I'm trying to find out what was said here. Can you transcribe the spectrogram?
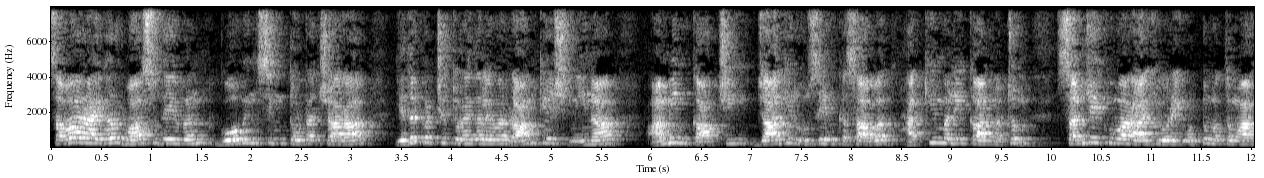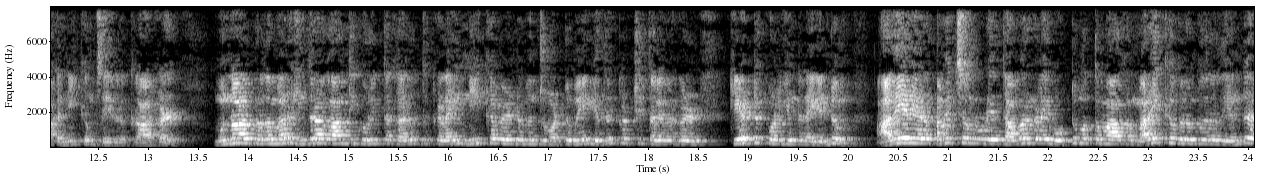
சவாராய்கர் வாசுதேவன் கோவிந்த் சிங் தோட்டச்சாரா எதிர்க்கட்சி துணைத் தலைவர் ராம்கேஷ் மீனா அமீன் காக்சி ஜாகிர் ஹுசேன் கசாவத் ஹக்கீம் அலி கான் மற்றும் சஞ்சய் குமார் ஆகியோரை ஒட்டுமொத்தமாக நீக்கம் செய்திருக்கிறார்கள். முன்னாள் பிரதமர் இந்திரா காந்தி குறித்த கருத்துக்களை நீக்க வேண்டும் என்று மட்டுமே எதிர்க்கட்சி தலைவர்கள் கேட்டுக்கொள்கின்றனர் என்றும் அதே நேரம் அமைச்சர்களுடைய தவறுகளை ஒட்டுமொத்தமாக மறைக்க விரும்புகிறது என்று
